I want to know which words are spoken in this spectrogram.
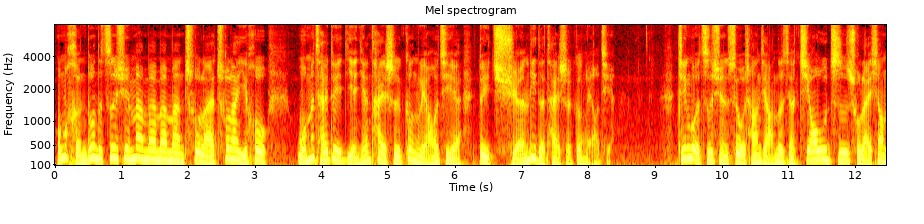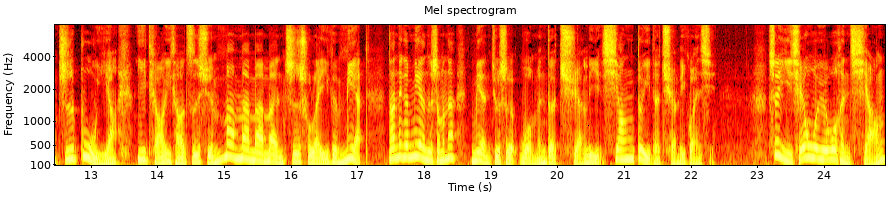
我们很多的资讯慢慢慢慢出来，出来以后，我们才对眼前态势更了解，对权力的态势更了解。经过资讯，所以我常讲，那叫交织出来，像织布一样，一条一条资讯，慢慢慢慢织出来一个面。那那个面是什么呢？面就是我们的权力相对的权力关系。所以以前我以为我很强，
